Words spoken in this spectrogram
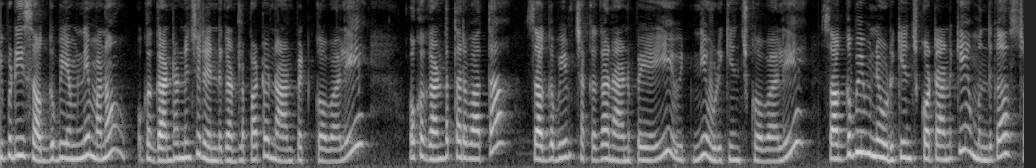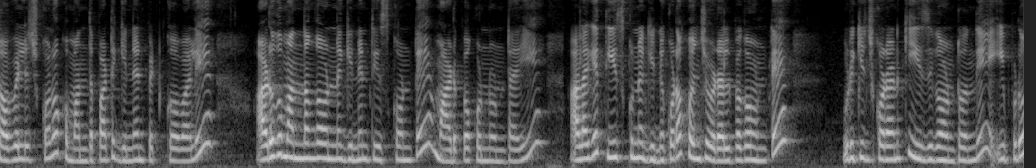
ఇప్పుడు ఈ సగ్గుబియ్యంని మనం ఒక గంట నుంచి రెండు గంటల పాటు నానబెట్టుకోవాలి. ఒక గంట తర్వాత సగ్గుబియ్యం చక్కగా నానిపోయాయి. వీటిని ఉడికించుకోవాలి. సగ్గుబియ్యంని ఉడికించుకోవటానికి ముందుగా స్టవ్ వెళ్ళించుకొని ఒక మందపాటి గిన్నెని పెట్టుకోవాలి. అడుగు మందంగా ఉన్న గిన్నెని తీసుకుంటే మాడిపోకుండా ఉంటాయి. అలాగే తీసుకున్న గిన్నె కూడా కొంచెం వెడల్పుగా ఉంటే ఉడికించుకోవడానికి ఈజీగా ఉంటుంది. ఇప్పుడు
